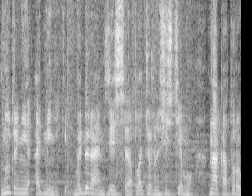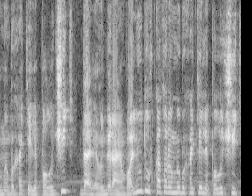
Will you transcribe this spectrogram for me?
внутренние обменники. Выбираем здесь э, платежную систему, на которую мы бы хотели получить. Далее выбираем валюту, в которую мы бы хотели получить.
